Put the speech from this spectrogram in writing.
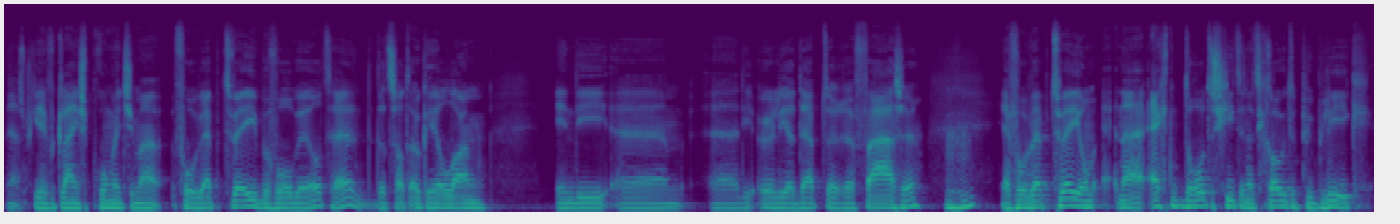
ja, is misschien even een klein sprongetje, maar voor Web 2 bijvoorbeeld, hè, dat zat ook heel lang in die, ehm, eh, die early adapter eh, fase. Ja, voor Web 2 om nou, echt door te schieten in het grote publiek.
